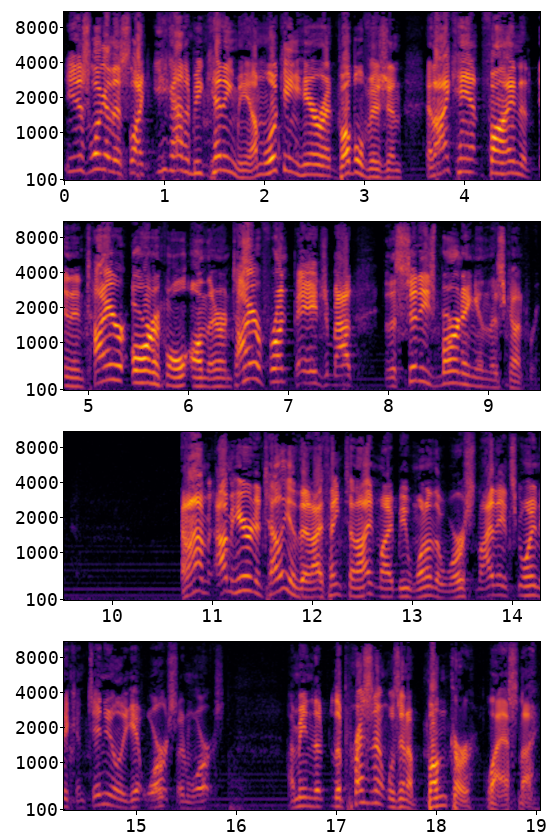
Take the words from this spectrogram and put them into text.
You just look at this like, you got to be kidding me. I'm looking here at Bubble Vision, and I can't find an, entire article on their entire front page about the cities burning in this country. And I'm, I'm here to tell you that I think tonight might be one of the worst, and I think it's going to continually get worse and worse. I mean, the, the president was in a bunker last night.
